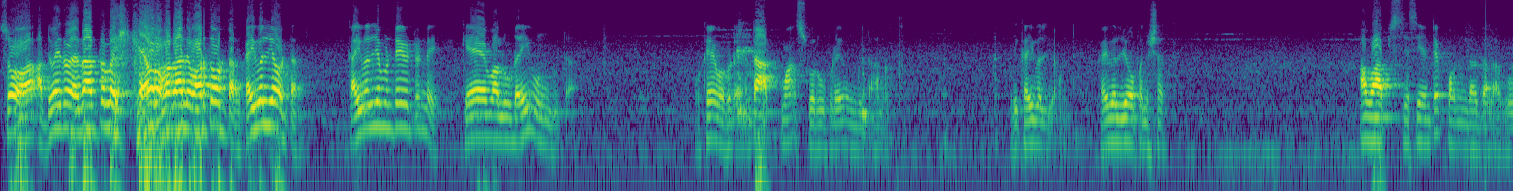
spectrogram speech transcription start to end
సో అద్వైత వేదాంతంలో కేవల పదాన్ని వాడుతూ ఉంటారు. కైవల్యం ఉంటారు కైవల్యం అంటే ఏమిటండి? కేవలుడై ఉండుట. ఒకే ఒకడే. అంటే ఆత్మస్వరూపుడై ఉండుట అని అర్థం. ఇది కైవల్యం అంటే. కైవల్యోపనిషత్. అవాప్స్యసి అంటే పొందగలవు.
